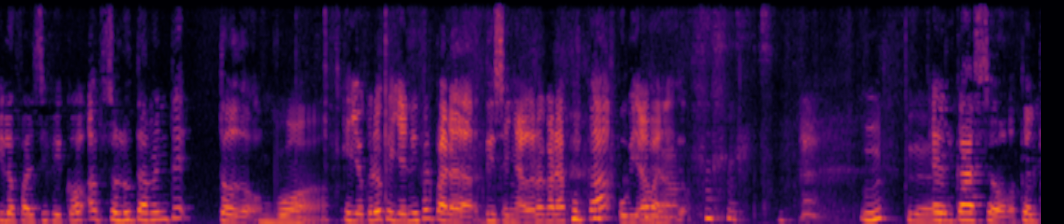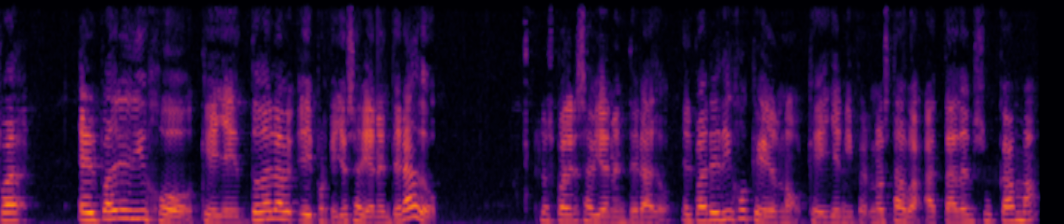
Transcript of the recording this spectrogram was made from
Y lo falsificó absolutamente todo. Buah. Que yo creo que Jennifer para diseñadora gráfica hubiera valido. Ostras. El caso, que el, pa- el padre dijo que toda la... eh, porque ellos se habían enterado. Los padres se habían enterado. El padre dijo que no, que Jennifer no estaba atada en su cama,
